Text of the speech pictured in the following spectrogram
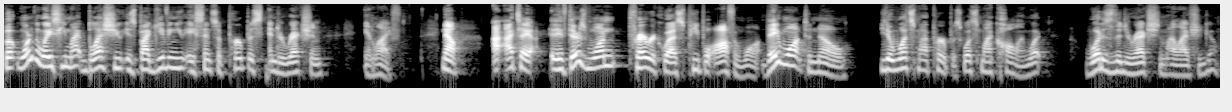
but one of the ways he might bless you is by giving you a sense of purpose and direction in life. Now, I, I tell you, if there's one prayer request people often want, they want to know, you know, what's my purpose? What's my calling? What, what is the direction my life should go?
